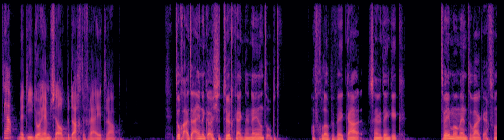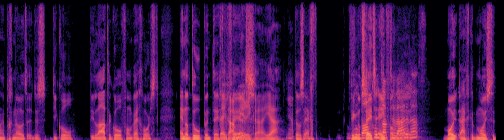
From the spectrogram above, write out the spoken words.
Ja. Met die door hem zelf bedachte vrije trap. Toch uiteindelijk, als je terugkijkt naar Nederland op het afgelopen WK, zijn er denk ik twee momenten waar ik echt van heb genoten. Dus die goal, die late goal van Weghorst. En dat doelpunt tegen, Tegen de VS. Amerika, ja. Dat was echt Hoeveel nog steeds een van de- waren dat? Mooi, eigenlijk het mooiste,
